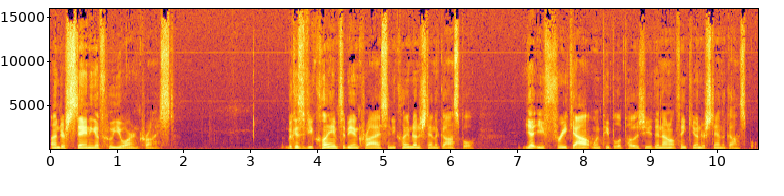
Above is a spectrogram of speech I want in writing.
understanding of who you are in christ because if you claim to be in Christ and you claim to understand the gospel, yet you freak out when people oppose you, then I don't think you understand the gospel.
